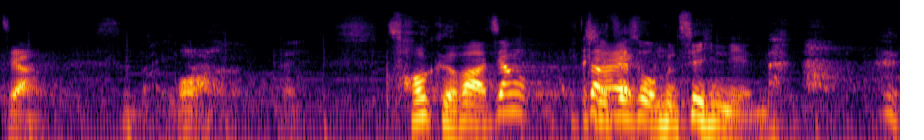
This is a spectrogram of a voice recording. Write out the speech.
这样，四百哇哇，对，超可怕。这样，而且这是我们自己粘的，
